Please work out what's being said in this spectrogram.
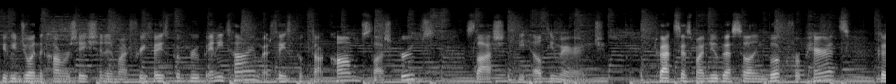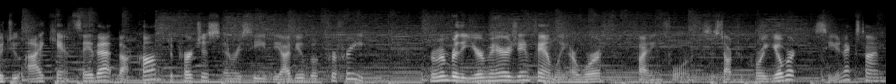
You can join the conversation in my free Facebook group anytime at facebook.com slash groups slash the healthy marriage. To access my new best-selling book for parents, go to ican'tsaythat.com to purchase and receive the audiobook for free. Remember that your marriage and family are worth fighting for. This is Dr. Corey Gilbert. See you next time.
